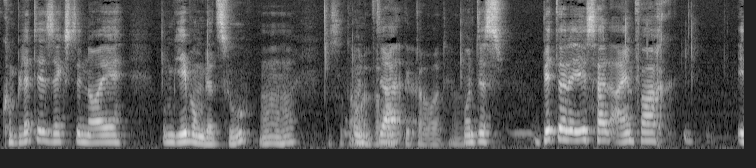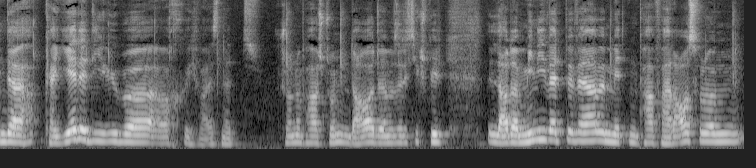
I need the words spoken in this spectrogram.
komplette sechste neue Umgebung dazu. Das hat auch Und einfach da- auch gedauert. Ja. Und das Bittere ist halt einfach in der Karriere, die über, ach, ich weiß nicht, schon ein paar Stunden dauert, wenn man sie richtig spielt, lauter Mini-Wettbewerbe mit ein paar Herausforderungen,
